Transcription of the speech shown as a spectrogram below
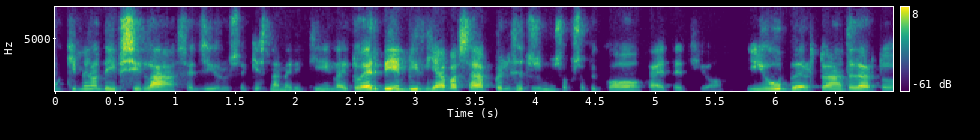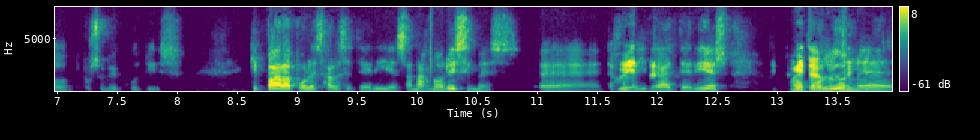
που κυμαίνονται υψηλά σε τζίρους εκεί στην Αμερική. Δηλαδή το Airbnb διάβασα, απέλησε τους μισό προσωπικό, κάτι τέτοιο. Η Uber, το 1 τέταρτο του προσωπικού της. Και πάρα πολλές άλλες εταιρείες, αναγνωρίσιμες ε, τεχνολογικά εταιρείες, απολύουν ε,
